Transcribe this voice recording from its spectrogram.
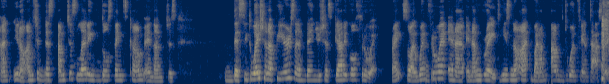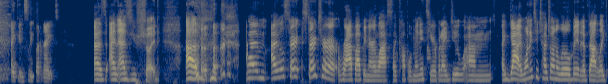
and you know i'm just i'm just letting those things come and i'm just the situation appears and then you just got to go through it right? So i went through it and i and i'm great. He's not but i'm i'm doing fantastic. I can sleep at night As and as you should. Um Um, I will start start to wrap up in our last like couple minutes here, but I do um uh, yeah, I wanted to touch on a little bit of that like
